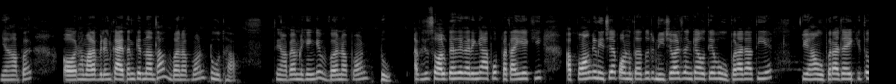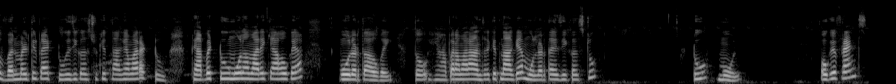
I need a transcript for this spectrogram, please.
यहाँ पर, और हमारा विलन का आयतन कितना था? वन अपॉइंट टू था। तो यहाँ पे हम लिखेंगे वन अपॉइंट टू। अब इसे सॉल्व कैसे करेंगे? आपको पता ही है कि अपॉन के नीचे अपॉन होता है तो नीचे वाली संख्या होती है, वो ऊपर आ जाती है। तो यहाँ ऊपर आ जाएगी तो one multiply two equals two कितना आ गया हमारा? टू तो यहाँ पर टू मोल हमारे क्या हो गया? मोलरता हो गई। तो यहाँ पर हमारा आंसर कितना आ गया? मोलरता equals two two mole okay friends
